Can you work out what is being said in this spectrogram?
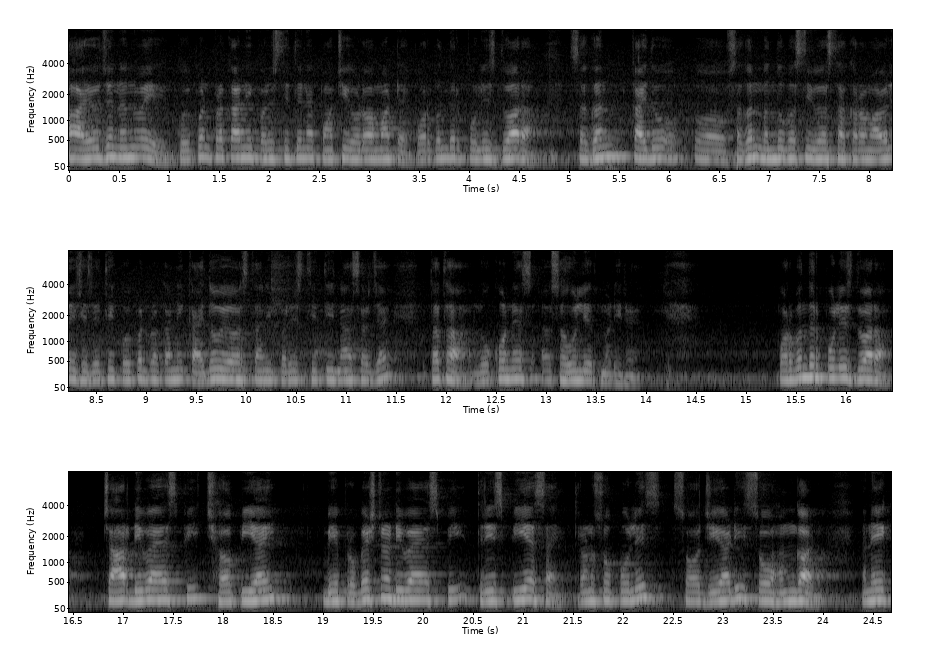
આ આયોજન અન્વયે કોઈપણ પ્રકારની પરિસ્થિતિને પહોંચી વળવા માટે પોરબંદર પોલીસ દ્વારા સઘન કાયદો સઘન બંદોબસ્તની વ્યવસ્થા કરવામાં આવેલી છે, જેથી કોઈપણ પ્રકારની કાયદો વ્યવસ્થાની પરિસ્થિતિ ના સર્જાય તથા લોકોને સહુલિયત મળી રહે. પોરબંદર પોલીસ દ્વારા ચાર ડીવાયએસપી, છ પીઆઈ, બે પ્રોબેશનર ડીવાયએસપી, ત્રીસ પીએસઆઈ, ત્રણસો પોલીસ, સો જીઆરડી, સો હોમગાર્ડ અને એક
